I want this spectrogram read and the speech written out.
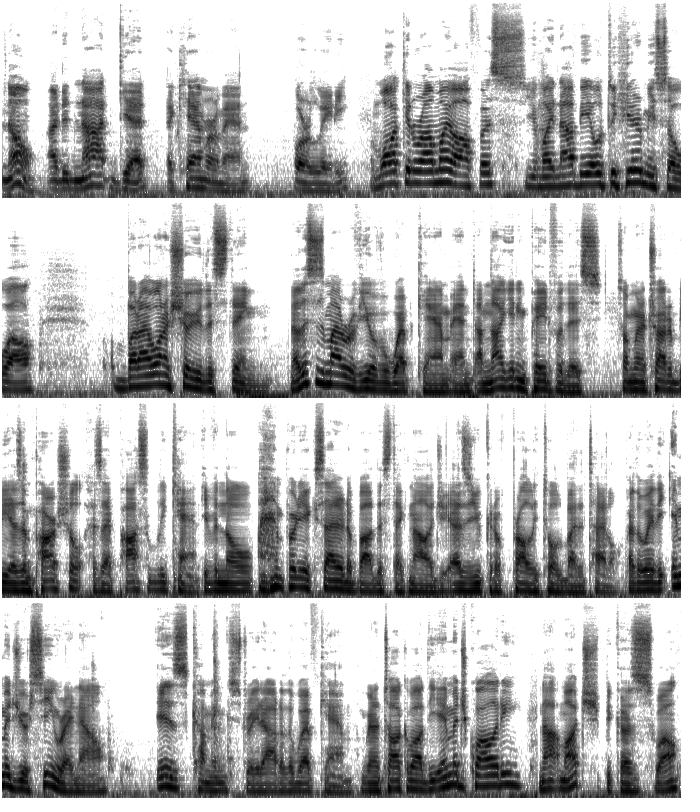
No, I did not get a cameraman or a lady. I'm walking around my office. You might not be able to hear me so well, but I want to show you this thing. Now, this is my review of a webcam, and I'm not getting paid for this, so I'm going to try to be as impartial as I possibly can, even though I'm pretty excited about this technology, as you could have probably told by the title. By the way, the image you're seeing right now is coming straight out of the webcam. I'm going to talk about the image quality, not much because, well,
